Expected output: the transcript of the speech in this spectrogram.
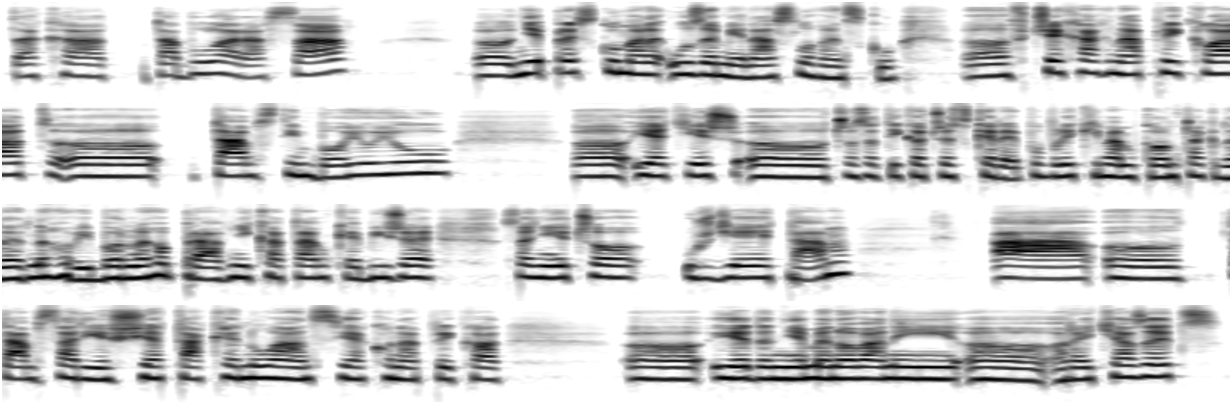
taká tabula rasa, uh, nepreskúmané územie na Slovensku. Uh, v Čechách napríklad tam s tým bojujú. Ja tiež, čo sa týka Českej republiky, mám kontakt jedného výborného právnika tam, kebyže sa niečo už deje tam. A tam sa riešia také nuancy, ako napríklad jeden nemenovaný reťazec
